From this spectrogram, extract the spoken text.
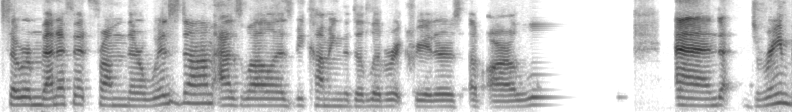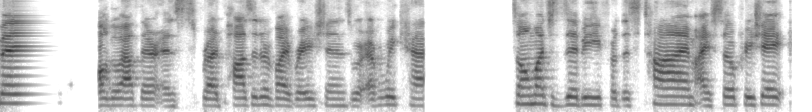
so we benefit from their wisdom as well as becoming the deliberate creators of our life. And dream big. I'll go out there and spread positive vibrations wherever we can. So much Zibby for this time. I so appreciate.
